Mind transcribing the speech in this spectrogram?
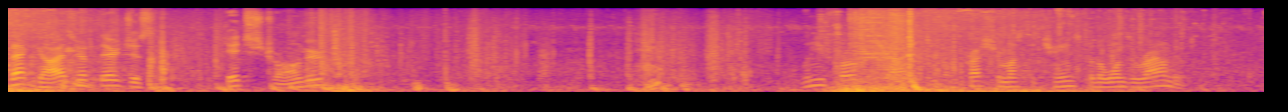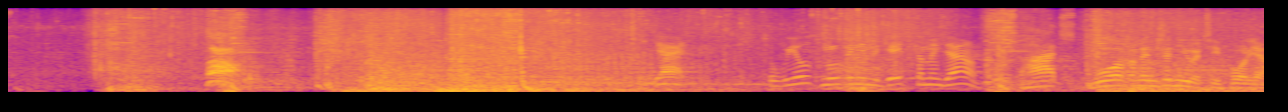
Hey, did that geyser up there just get stronger? When you froze the geyser, the pressure must have changed for the ones around it. Yes! The wheel's moving and the gate's coming down. That's dwarven ingenuity for you.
